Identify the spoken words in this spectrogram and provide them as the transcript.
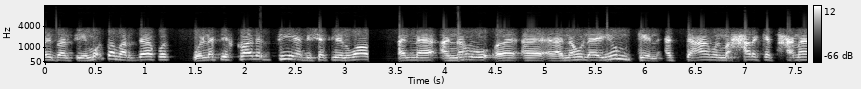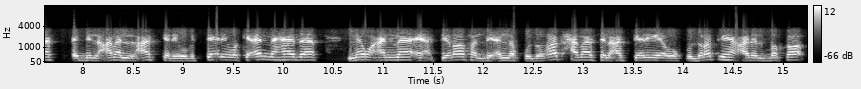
أيضا في مؤتمر دافوس والتي قالت فيها بشكل واضح أن أنه أنه لا يمكن التعامل مع حركة حماس بالعمل العسكري. وبالتالي وكأن هذا نوعا ما اعترافا بأن قدرات حماس العسكرية وقدرتها على البقاء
